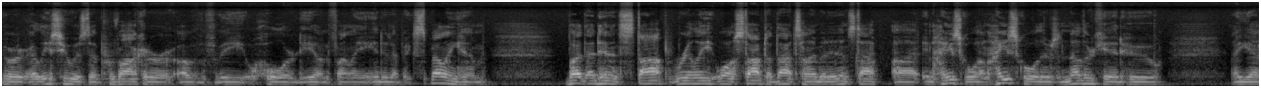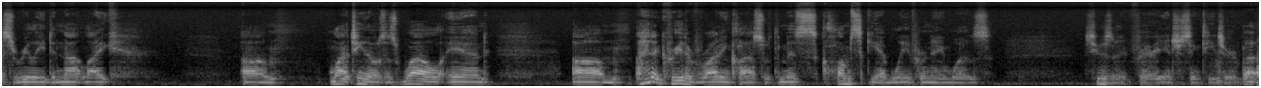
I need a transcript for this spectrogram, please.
or at least who was the provocateur of the whole ordeal, and finally ended up expelling him. But that didn't stop really. Well, it stopped at that time, but it didn't stop uh, in high school. In high school, there's another kid who, I guess, really did not like. Um, Latinos as well. And um, I had a creative writing class with Miss Klumsky, I believe her name was. She was a very interesting teacher, but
